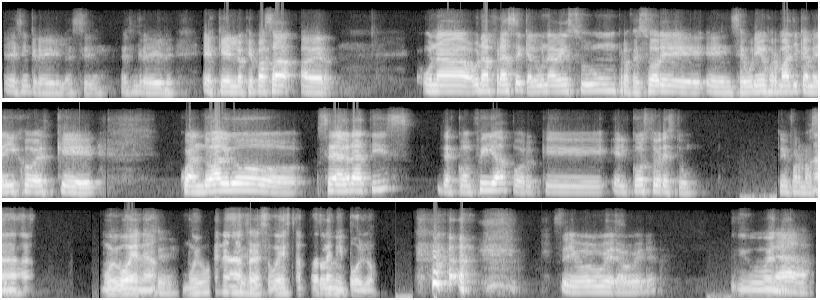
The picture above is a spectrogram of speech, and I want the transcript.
Es increíble, sí, es increíble. Es que lo que pasa, a ver, una, una frase que alguna vez un profesor eh, en seguridad informática me dijo es que cuando algo sea gratis, desconfía porque el costo eres tú, tu información. Ah, muy buena, muy buena frase. Voy a estamparle mi polo. sí, muy buena, buena. Sí, buena.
